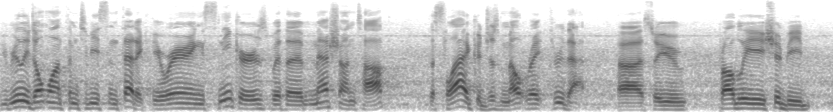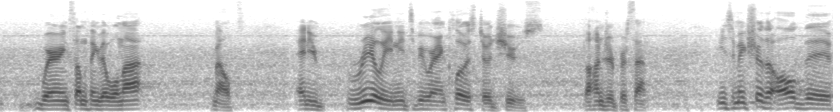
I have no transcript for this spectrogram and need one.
you really don't want them to be synthetic. If you're wearing sneakers with a mesh on top, the slag could just melt right through that. Uh, so you probably should be wearing something that will not melt. And you really need to be wearing closed-toed shoes, the 100%. You need to make sure that all the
